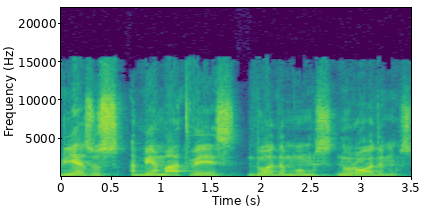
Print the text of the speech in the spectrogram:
kur Jėzus abiem atvejais duoda mums nurodymus.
